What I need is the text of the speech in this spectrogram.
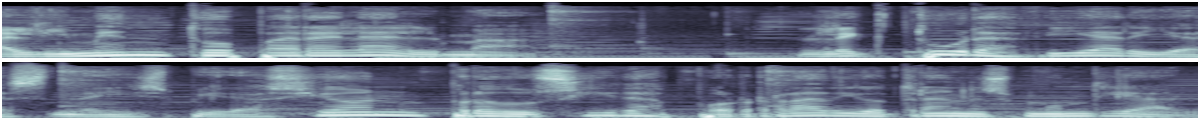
Alimento para el alma. Lecturas diarias de inspiración producidas por Radio Transmundial.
